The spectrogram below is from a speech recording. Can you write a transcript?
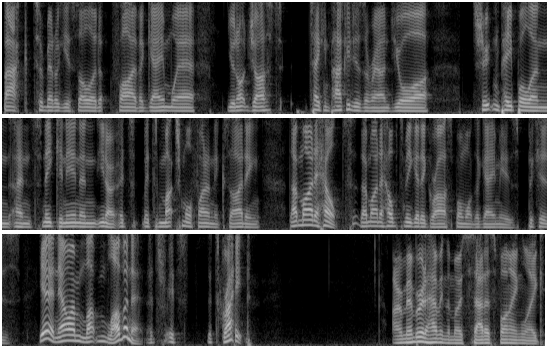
back to Metal Gear Solid Five, a game where you're not just taking packages around, you're shooting people and and sneaking in, and you know it's it's much more fun and exciting. That might have helped. That might have helped me get a grasp on what the game is because yeah, now I'm, lo- I'm loving it. It's it's it's great. I remember it having the most satisfying, like,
